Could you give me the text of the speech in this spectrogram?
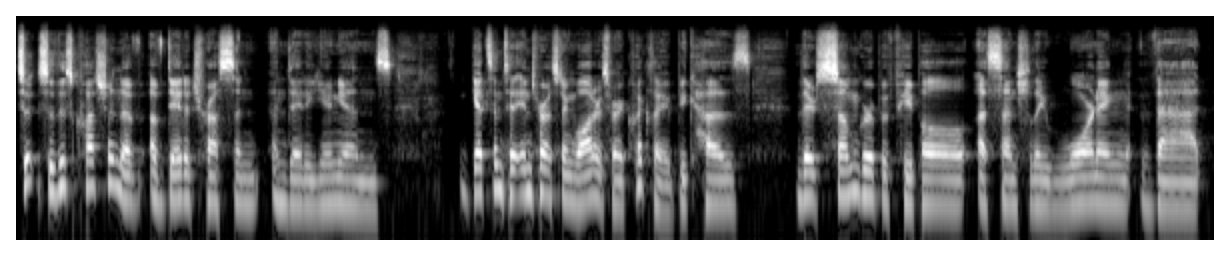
So, so this question of, of data trusts and, and data unions gets into interesting waters very quickly because there's some group of people essentially warning that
